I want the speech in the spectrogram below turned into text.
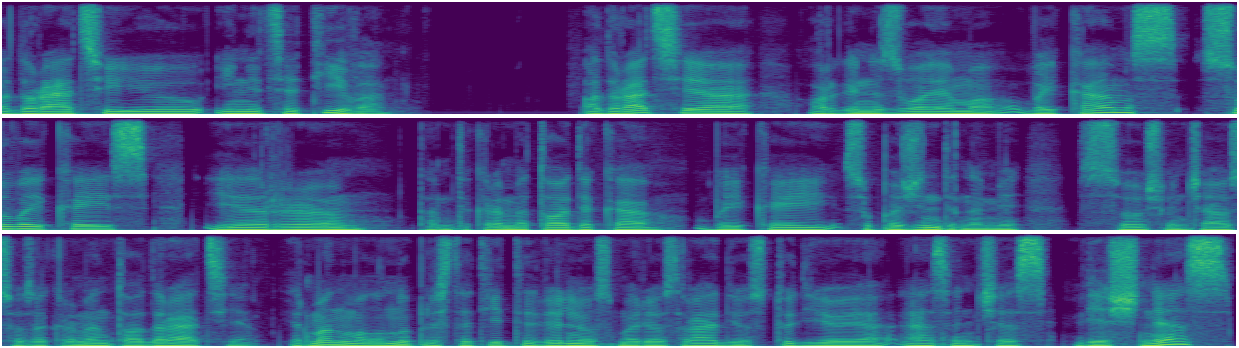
adoracijų iniciatyvą. Adoracija organizuojama vaikams, su vaikais ir tam tikra metodika vaikai supažindinami su švenčiausio sakramento adoracija. Ir man malonu pristatyti Vilniaus Marijos radijos studijoje esančias viešnes,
